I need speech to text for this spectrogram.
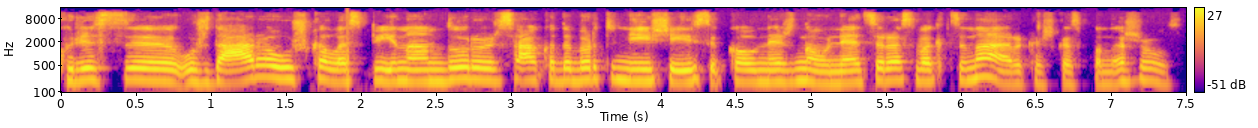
kuris e, uždaro, užkala spyną ant durų ir sako, dabar tu neišeisi, kol nežinau, neatsiras vakcina ar kažkas panašaus.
